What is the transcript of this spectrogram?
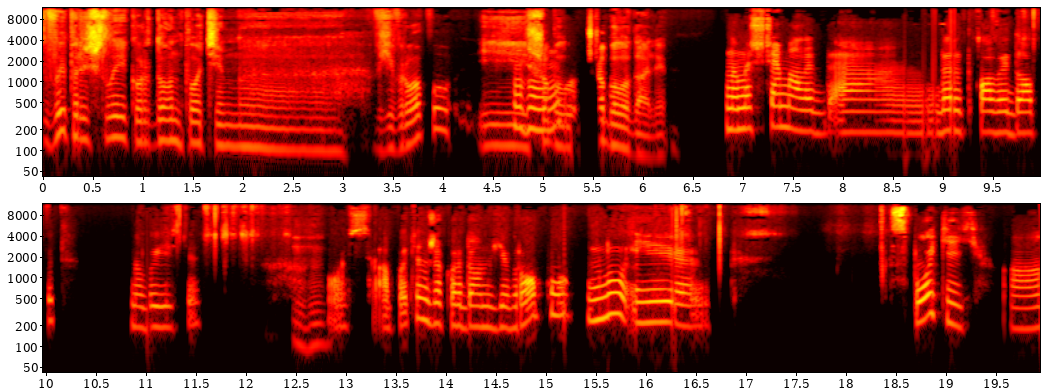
Ви перейшли кордон потім е- в Європу, і угу. що було що було далі? Ну, ми ще мали е- додатковий допит на виїзді. Угу. Ось, а потім вже кордон в Європу. Ну і спокій. А,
